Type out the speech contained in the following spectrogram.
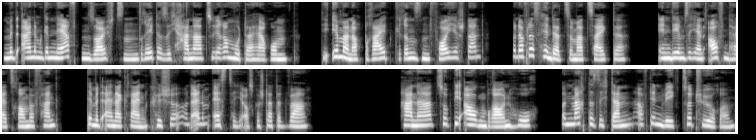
Mit einem genervten Seufzen drehte sich Hannah zu ihrer Mutter herum, die immer noch breit grinsend vor ihr stand und auf das Hinterzimmer zeigte, in dem sich ein Aufenthaltsraum befand, der mit einer kleinen Küche und einem Esstisch ausgestattet war. Hannah zog die Augenbrauen hoch und machte sich dann auf den Weg zur Türe.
